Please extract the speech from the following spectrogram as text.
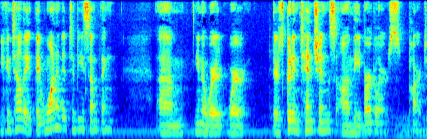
You can tell they, they wanted it to be something. Um, you know, where where there's good intentions on the burglar's part,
